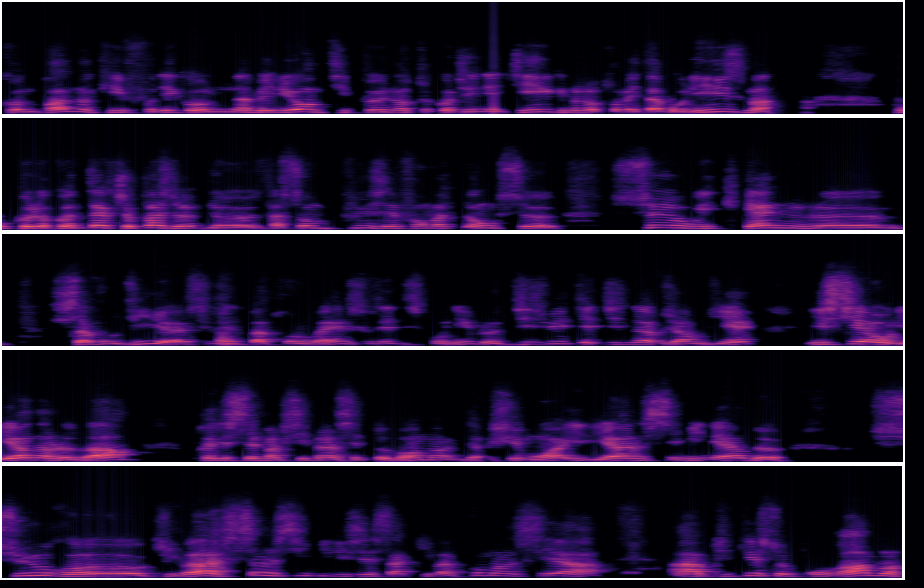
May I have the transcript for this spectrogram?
comprendre qu'il fallait qu'on améliore un petit peu notre code génétique, notre métabolisme, pour que le contact se passe de, façon plus informative. Donc, ce, ce week-end, ça vous dit, hein, si vous n'êtes pas trop loin, si vous êtes disponible, le 18 et 19 janvier, ici à Olière, dans le Var, près de Saint-Maximin à saint chez moi, il y a un séminaire de, sur euh, qui va sensibiliser ça, qui va commencer à, appliquer ce programme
